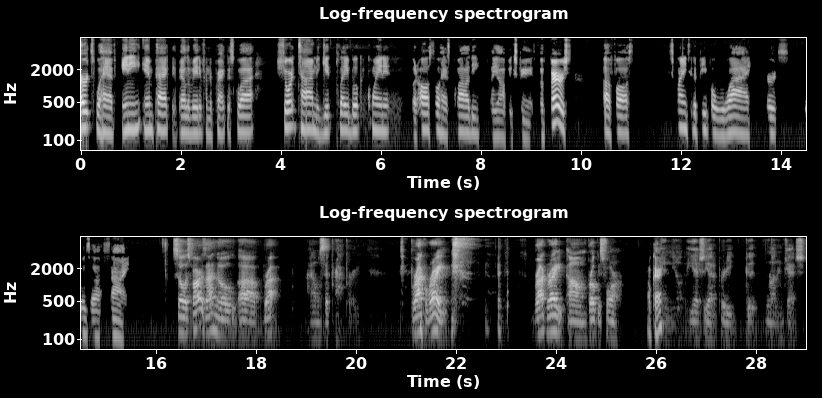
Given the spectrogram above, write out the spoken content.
Ertz will have any impact if elevated from the practice squad? Short time to get playbook acquainted, but also has quality playoff experience. But first, uh, Foss, explain to the people why Ertz was uh, signed. So as far as I know, uh Brock I almost said Brock Purdy. Brock Wright Brock Wright um broke his forearm. Okay. And you know, he actually had a pretty good run and catch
